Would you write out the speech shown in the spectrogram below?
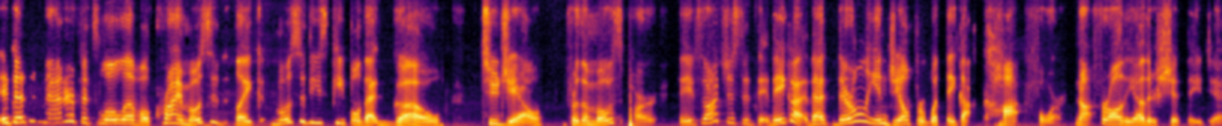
it doesn't matter if it's low level crime most of like most of these people that go to jail for the most part it's not just that they, they got that they're only in jail for what they got caught for not for all the other shit they did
